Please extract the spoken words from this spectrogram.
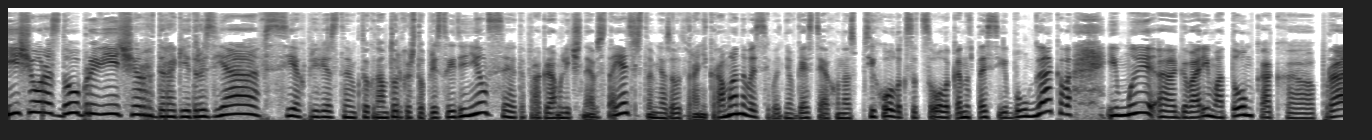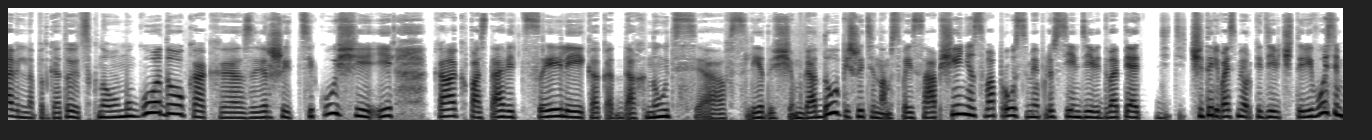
Еще раз добрый вечер, дорогие друзья. Всех приветствуем, кто к нам только что присоединился. Это программа «Личные обстоятельства». Меня зовут Вероника Романова. Сегодня в гостях у нас психолог, социолог Анастасия Булгакова. И мы э, говорим о том, как э, правильно подготовиться к Новому году, как э, завершить текущий и как поставить цели, и как отдохнуть в следующем году. Пишите нам свои сообщения с вопросами. Плюс семь девять два пять четыре восьмерки девять четыре восемь.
